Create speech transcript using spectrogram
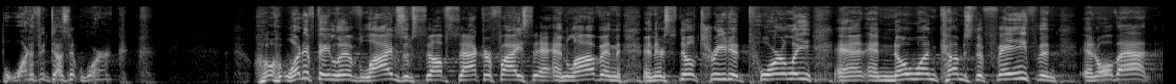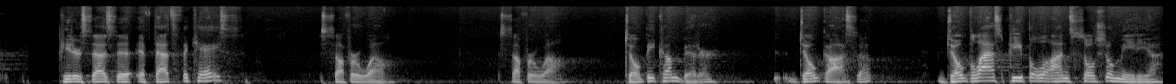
But what if it doesn't work? What if they live lives of self sacrifice and love and, and they're still treated poorly and, and no one comes to faith and, and all that? Peter says that if that's the case, suffer well. Suffer well. Don't become bitter. Don't gossip. Don't blast people on social media.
